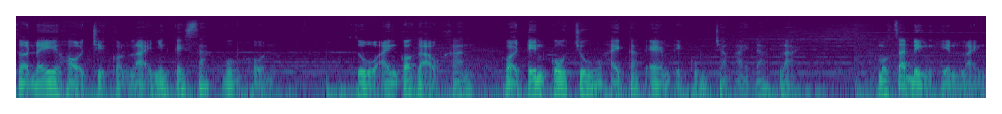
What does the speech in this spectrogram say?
giờ đây họ chỉ còn lại những cái xác vô hồn. Dù anh có gào khan, gọi tên cô chú hay các em thì cũng chẳng ai đáp lại. Một gia đình hiền lành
